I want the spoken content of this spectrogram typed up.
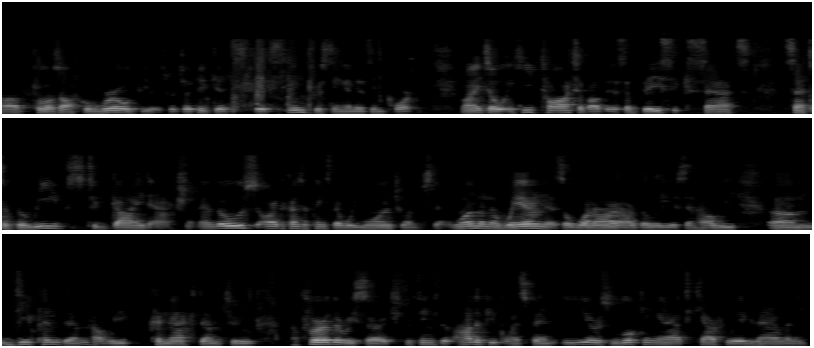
uh, philosophical worldviews, which I think it's, it's interesting and it's important, right? So he talks about this, a basic set, sets of beliefs to guide action. And those are the kinds of things that we want to understand. One, an awareness of what are our beliefs and how we um, deepen them, how we connect them to further research, to things that other people have spent years looking at, carefully examining,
